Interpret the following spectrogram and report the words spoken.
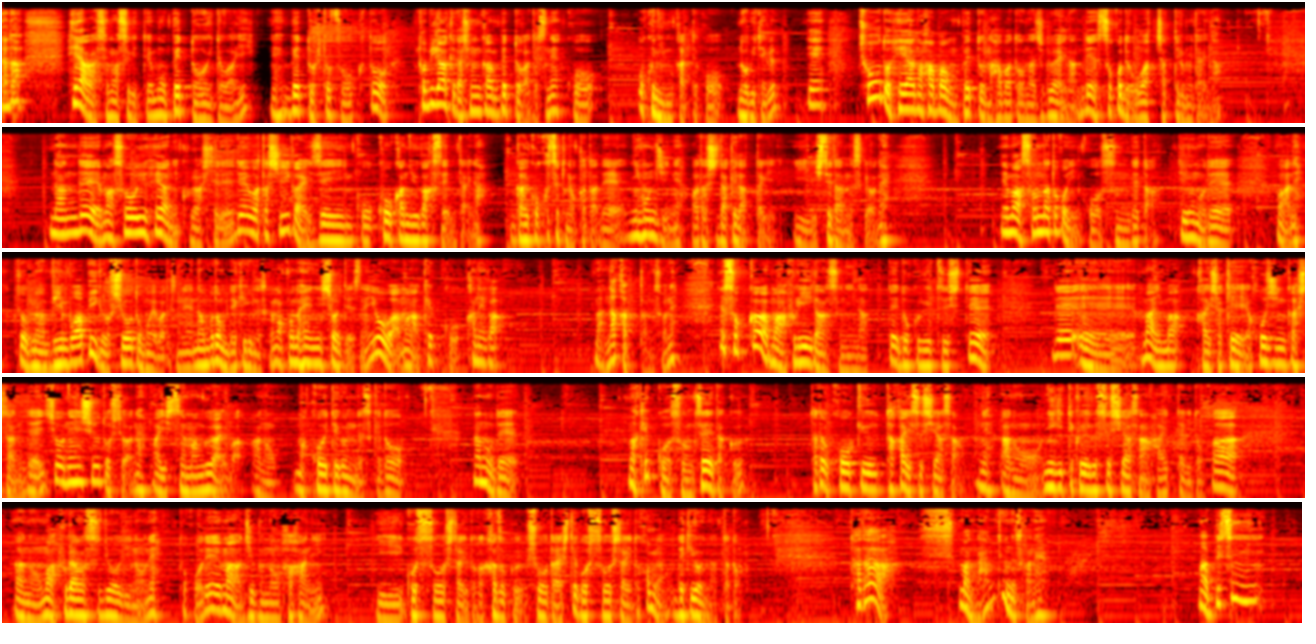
ただ、部屋が狭すぎて、もうベッド置いて終わり、ね、ベッドを一つ置くと、扉開けた瞬間ベッドがですね、こう、奥に向かってこう伸びてる。で、ちょうど部屋の幅もベッドの幅と同じぐらいなんで、そこで終わっちゃってるみたいな。なんで、まあそういう部屋に暮らしてて、で、私以外全員こう交換留学生みたいな外国籍の方で、日本人ね、私だけだったりしてたんですけどね。で、まあそんなとこにこう住んでたっていうので、まあね、ちょっとまあ貧乏アピールをしようと思えばですね、なんぼでもできるんですけど、まあこの辺にしといてですね、要はまあ結構金が、まあなかったんですよね。で、そこからまあフリーランスになって独立して、で、えー、まあ今、会社経営、法人化したんで、一応年収としてはね、まあ、1000万ぐらいは、あの、まあ、超えてるんですけど、なので、まあ、結構その贅沢、例えば高級高い寿司屋さん、ね、あの、握ってくれる寿司屋さん入ったりとか、あの、まあ、フランス料理のね、とこで、まあ、自分の母にご馳走したりとか、家族招待してご馳走したりとかもできるようになったと。ただ、まあ、なんていうんですかね。まあ、別に、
